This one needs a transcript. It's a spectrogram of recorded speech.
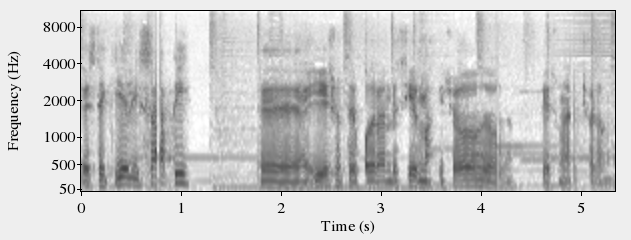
Ezequiel y Sapi, eh, y ellos te podrán decir más que yo que es una choronga.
